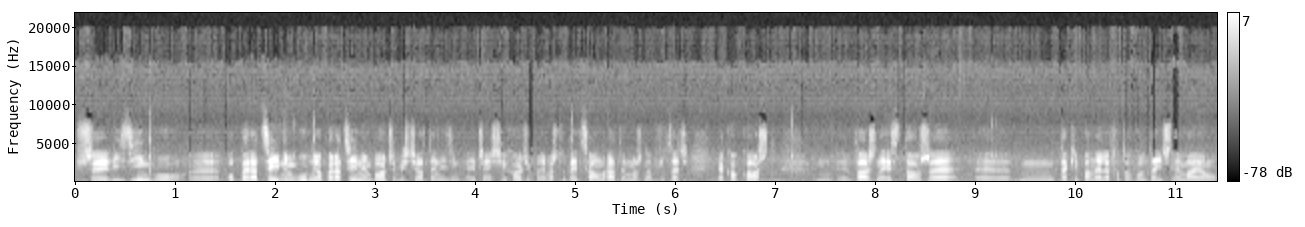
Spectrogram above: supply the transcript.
przy leasingu e, operacyjnym, głównie operacyjnym, bo oczywiście o ten leasing najczęściej chodzi, ponieważ tutaj całą ratę można wrzucać jako koszt. M, Ważne jest to, że e, m, takie panele fotowoltaiczne mają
